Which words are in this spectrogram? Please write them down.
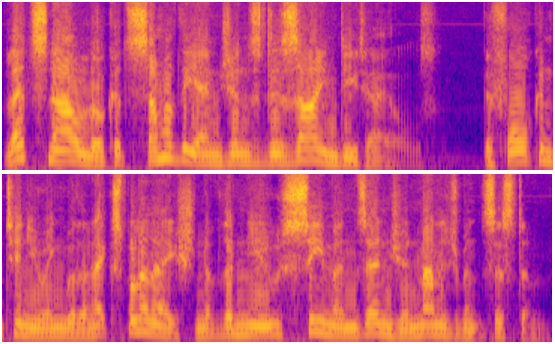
Let's now look at some of the engine's design details before continuing with an explanation of the new Siemens engine management system.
